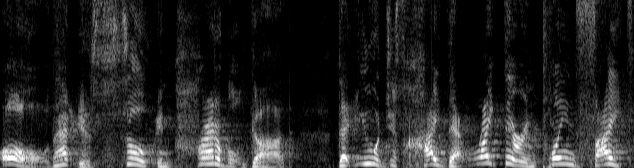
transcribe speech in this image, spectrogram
Oh, that is so incredible, God, that you would just hide that right there in plain sight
